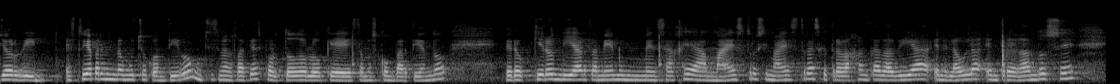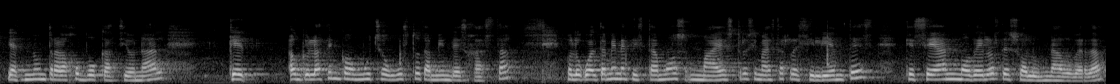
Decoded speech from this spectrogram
Jordi, estoy aprendiendo mucho contigo. Muchísimas gracias por todo lo que estamos compartiendo. Pero quiero enviar también un mensaje a maestros y maestras que trabajan cada día en el aula entregándose y haciendo un trabajo vocacional que, aunque lo hacen con mucho gusto, también desgasta. Con lo cual también necesitamos maestros y maestras resilientes que sean modelos de su alumnado, ¿verdad?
